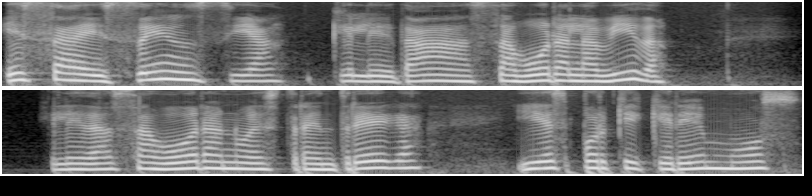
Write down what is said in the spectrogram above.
esa esencia que le da sabor a la vida, que le da sabor a nuestra entrega y es porque queremos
